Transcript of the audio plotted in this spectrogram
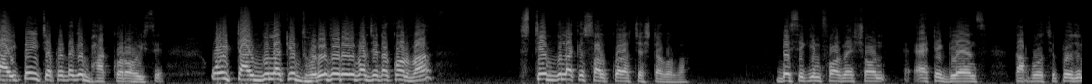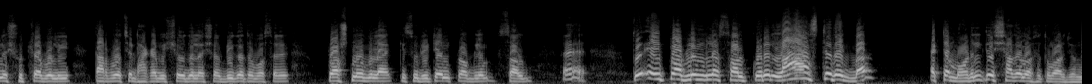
টাইপে এই চ্যাপ্টারটাকে ভাগ করা হয়েছে। ওই টাইপগুলোকে ধরে ধরে এবার যেটা করবা স্টেপগুলোকে সলভ করার চেষ্টা করবা। Basic information at a glance তারপর হচ্ছে প্রয়োজনীয় সূত্রাবলী, তারপর হচ্ছে ঢাকা বিশ্ববিদ্যালয় সহ বিগত বছরের প্রশ্নগুলা, কিছু রিটেন প্রবলেম সলভ হ্যাঁ? তো এই প্রবলেমগুলো সলভ করে লাস্টে দেখবা, একটা মডেল টেস্ট সাজানো আছে তোমার জন্য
